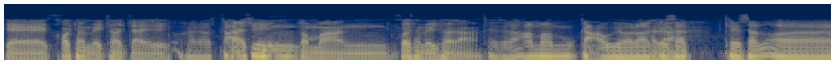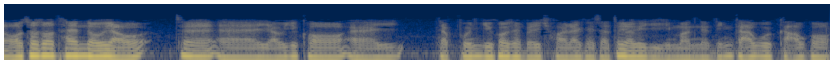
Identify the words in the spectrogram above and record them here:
嘅歌唱比賽就係係啦，大專動漫歌唱比賽啦。其實啱啱搞咗啦。其實其實誒、呃，我初初聽到有即係誒有一個誒、呃、日本語歌唱比賽咧，其實都有啲疑問嘅。點解會搞個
